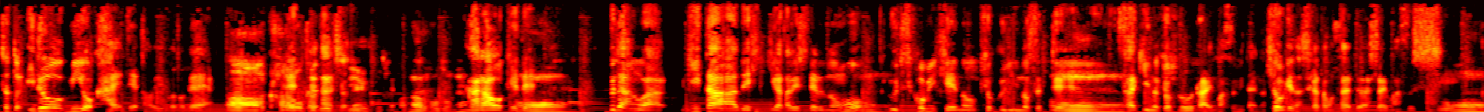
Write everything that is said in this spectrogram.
ちょっと色味を変えてということで、あー、カラオケでっていうことか。なるほどね。カラオケで、で、普段はギターで弾き語りしてるのをうん打ち込み系の曲に乗せて、で最近の曲を歌いますみたいな表現の仕方もされてらっしゃいますし、うん。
